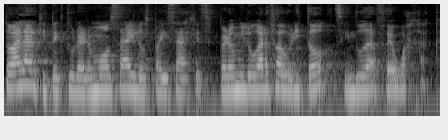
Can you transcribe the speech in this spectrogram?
Toda la arquitectura hermosa y los paisajes, pero mi lugar favorito sin duda fue Oaxaca.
